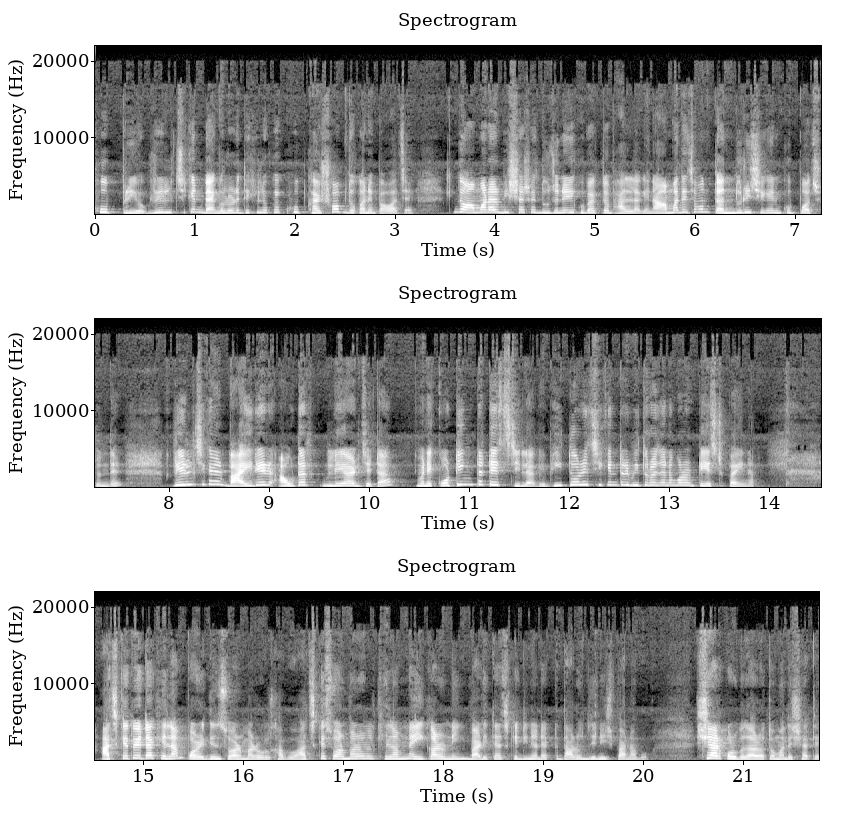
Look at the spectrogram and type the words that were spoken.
খুব প্রিয়। গ্রিল চিকেন ব্যাঙ্গালোরে দেখি লোকে খুব খায়, সব দোকানে পাওয়া যায়। কিন্তু আমার আর বিশ্বাসে দুজনেরই খুব একটা ভালো লাগে না। আমাদের যেমন তন্দুরি চিকেন খুব পছন্দের। গ্রিল চিকেনের বাইরের আউটার লেয়ার যেটা মানে কোটিংটা টেস্টি লাগে। ভিতরে চিকেনটার ভিতরে যেন কোনো টেস্ট পাই না। আজকে তো এটা খেলাম, পরের দিন সোয়ারমা রোল খাব। আজকে সোয়ারমা রোল খেলাম না এই কারণেই, বাড়িতে আজকে ডিনারে একটা দারুণ জিনিস বানাবো। শেয়ার করব দাঁড়ো তোমাদের সাথে।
